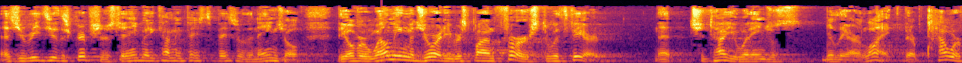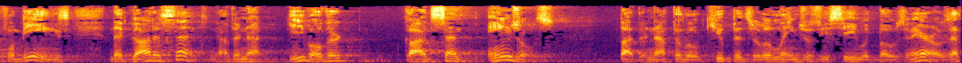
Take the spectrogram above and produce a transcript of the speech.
as you read through the scriptures to anybody coming face to face with an angel. The overwhelming majority respond first with fear. That should tell you what angels really are like. They're powerful beings that God has sent. Now, they're not evil, they're God sent angels. But they're not the little cupids or little angels you see with bows and arrows. That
